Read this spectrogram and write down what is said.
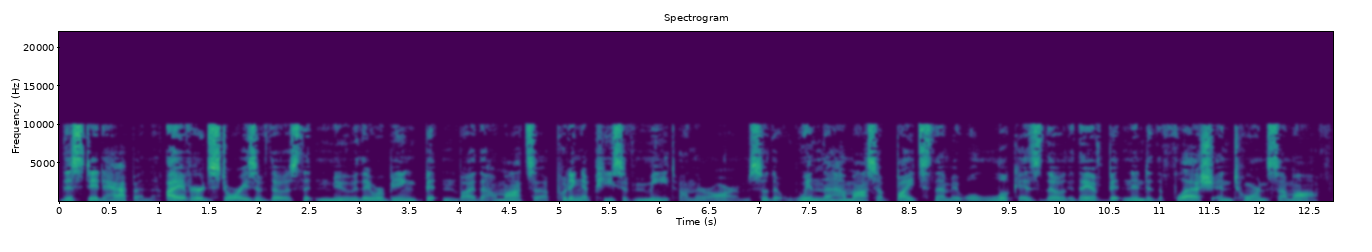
This did happen. I have heard stories of those that knew they were being bitten by the Hamatsa, putting a piece of meat on their arms so that when the Hamatsa bites them, it will look as though they have bitten into the flesh and torn some off.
